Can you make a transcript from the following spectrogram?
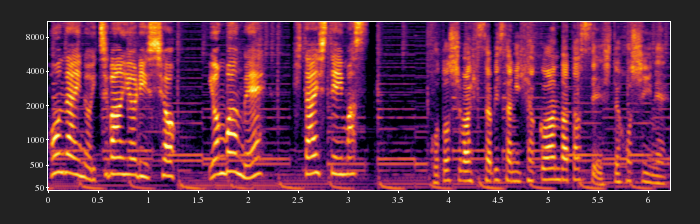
本来の1番より一緒。4番目期待しています。今年は久々に100安打達成してほしいね。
